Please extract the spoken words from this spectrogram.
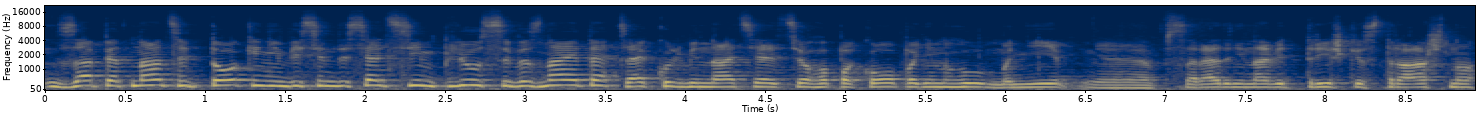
за 15 токенів 87 плюс. І ви знаєте, це кульмінація цього пакопенінгу. Мені е, всередині навіть трішки страшно.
